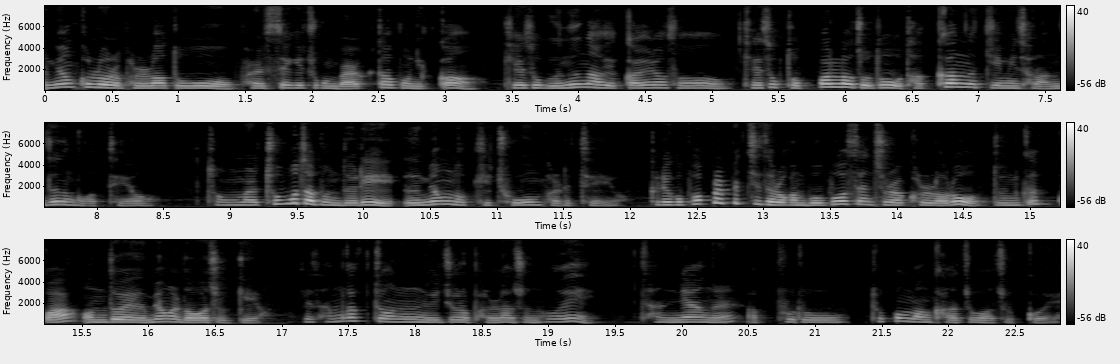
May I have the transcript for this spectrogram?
음영 컬러를 발라도 발색이 조금 맑다 보니까 계속 은은하게 깔려서 계속 덧발라줘도 다크한 느낌이 잘 안 드는 것 같아요. 정말 초보자분들이 음영 넣기 좋은 팔레트예요. 그리고 퍼플빛이 들어간 Mauve Essential 컬러로 눈 끝과 언더에 음영을 넣어줄게요. 이렇게 삼각존 위주로 발라준 후에 잔량을 앞으로 조금만 가져와 줄 거예요.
